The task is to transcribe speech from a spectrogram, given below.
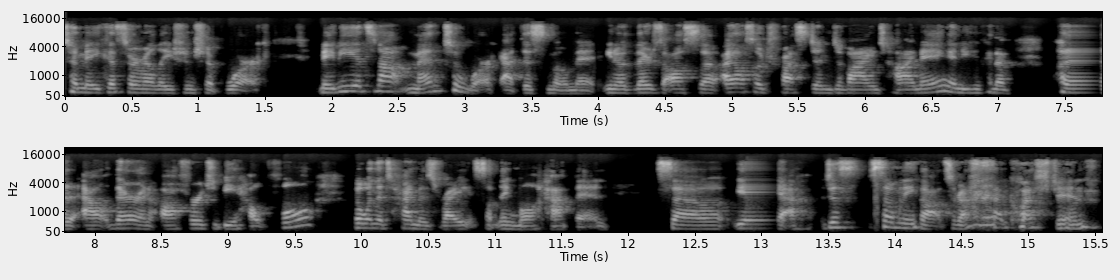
to make a certain relationship work maybe it's not meant to work at this moment. You know there's also i also trust in divine timing and you can kind of put it out there and offer to be helpful but when the time is right something will happen. So yeah just so many thoughts around that question.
